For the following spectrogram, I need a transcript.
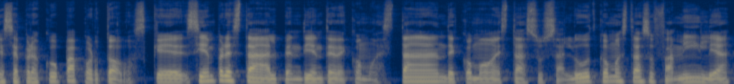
que se preocupa por todos, que siempre está al pendiente de cómo están, de cómo está su salud, cómo está su familia,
